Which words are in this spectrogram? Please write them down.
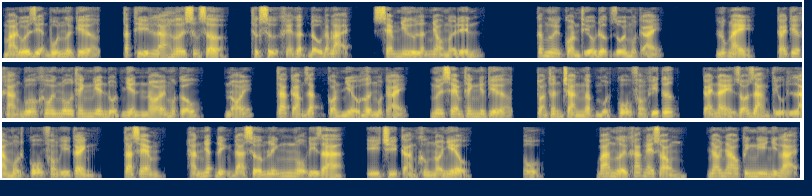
Mà đối diện bốn người kia, tắc thì là hơi sững sờ, thực sự khẽ gật đầu đáp lại, xem như lẫn nhau mời đến. Các ngươi còn thiếu được rồi một cái. Lúc này cái kia kháng búa khôi ngô thanh niên đột nhiên nói một câu, nói, ta cảm giác còn nhiều hơn một cái, ngươi xem thanh niên kia, toàn thân tràn ngập một cỗ phong khí tức, cái này rõ ràng tựu là một cỗ phong ý cảnh, ta xem, hắn nhất định đã sớm lĩnh ngộ đi ra, ý chí càng không nói nhiều. Ồ. Ba người khác nghe xong, nhao nhao kinh nghi nhìn lại,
